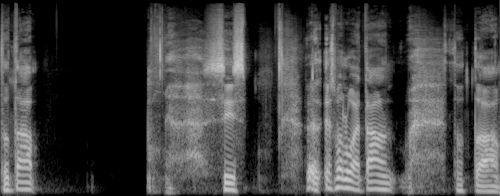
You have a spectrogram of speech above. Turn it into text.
Tota, siis jos mä luen, tämä on tota,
